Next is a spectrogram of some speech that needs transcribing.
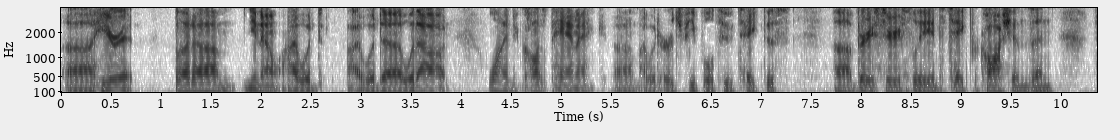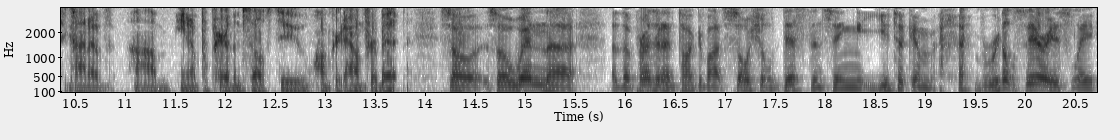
uh, hear it. But um, you know, I would I would uh, without wanting to cause panic, um, I would urge people to take this uh, very seriously and to take precautions and to kind of um, you know prepare themselves to hunker down for a bit. So so when uh, the president talked about social distancing, you took him real seriously,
